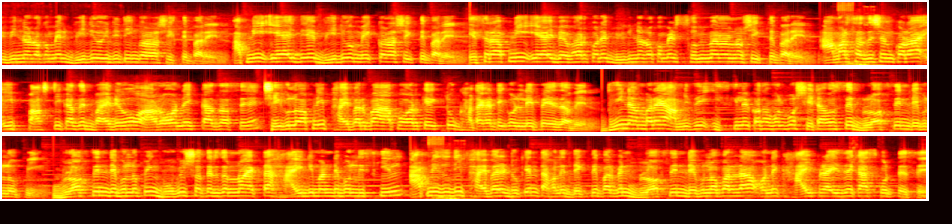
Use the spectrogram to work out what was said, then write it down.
বিভিন্ন রকমের ভিডিও এডিটিং করা শিখতে পারেন। আপনি এআই দিয়ে ভিডিও মেক করা শিখতে পারেন। এছাড়া আপনি এআই ব্যবহার করে বিভিন্ন রকমের ছবি বানানো শিখতে পারেন। আমার সাজেশন করা, এই পাঁচটি কাজের বাইরেও আরও অনেক কাজ আছে। সেগুলো আপনি ফাইবার বা আপওয়ার্কে একটু ঘাটাঘাটি করলেই পেয়ে যাবেন। দুই নম্বরে আমি যে স্কিলের কথা বলব, সেটা হচ্ছে ব্লকচেন ডেভেলপিং ব্লকচেন ডেভেলপিং ভবিষ্যতের জন্য একটা হাই ডিমান্ডেবল স্কিল আপনি যদি ফাইবারে তাহলে দেখতে পারবেন ব্লকচেন ডেভেলপাররা অনেক হাই কাজ করতেছে।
